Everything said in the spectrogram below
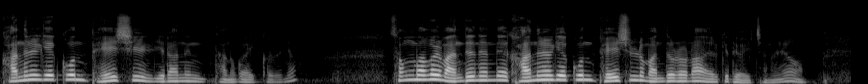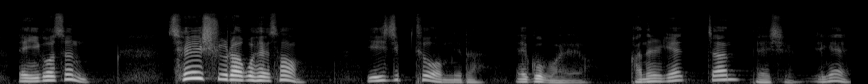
가늘게 꼰 배실이라는 단어가 있거든요. 성막을 만드는데 가늘게 꼰 배실로 만들어라 이렇게 되어 있잖아요. 네, 이것은 세슈라고 해서 이집트어입니다. 애굽어예요. 가늘게 짠 배실 이게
